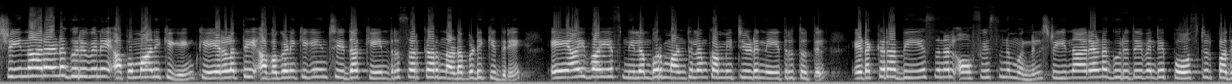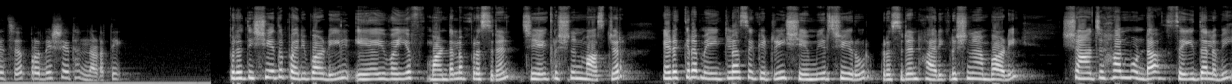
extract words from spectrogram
ശ്രീനാരായണ ഗുരുവിനെ അപമാനിക്കുകയും കേരളത്തെ അവഗണിക്കുകയും ചെയ്ത കേന്ദ്ര സർക്കാർ നടപടിക്കെതിരെ A I Y F Nilambur മണ്ഡലം കമ്മിറ്റിയുടെ നേതൃത്വത്തിൽ Edakkara B S N L ഓഫീസിന് മുന്നിൽ ശ്രീനാരായണ ഗുരുദേവന്റെ പോസ്റ്റർ പതിച്ച് പ്രതിഷേധം നടത്തി. പ്രതിഷേധ പരിപാടിയിൽ എ ഐ വൈ എഫ് മണ്ഡലം പ്രസിഡന്റ് ജയകൃഷ്ണൻ മാസ്റ്റർ എടക്കര മേഖലാ സെക്രട്ടറി ഷമീർ ചേറൂർ പ്രസിഡന്റ് ഹരികൃഷ്ണൻ അമ്പാടി ഷാജഹാൻ മുണ്ട സെയ്ദ് അലവി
